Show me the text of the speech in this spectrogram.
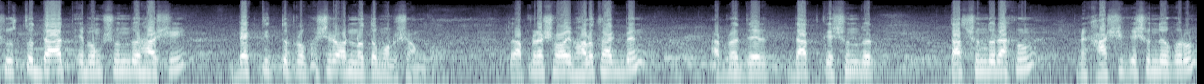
সুস্থ দাঁত এবং সুন্দর হাসি ব্যক্তিত্ব প্রকাশের অন্যতম অনুষঙ্গ। তো আপনারা সবাই ভালো থাকবেন। আপনাদের দাঁতকে সুন্দর দাঁত সুন্দর রাখুন আপনার হাসিকে সুন্দর করুন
